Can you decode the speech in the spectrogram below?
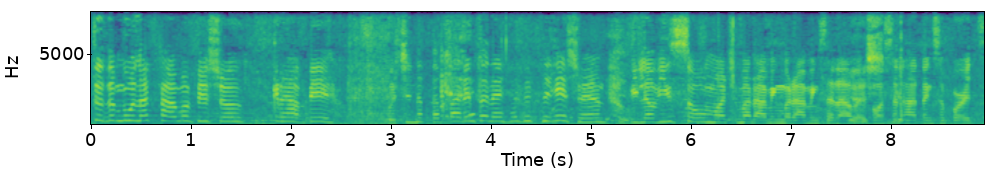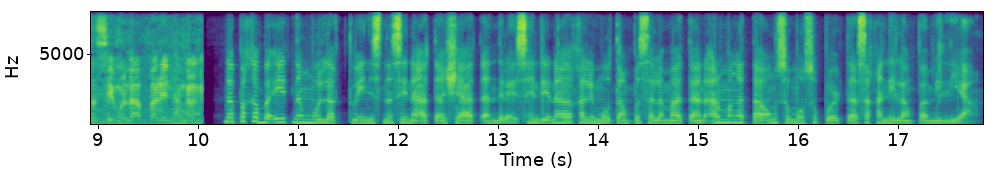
to the Mulak Fam Official. Grabe. Pushing up the buttons and hesitation. We love you so much. Maraming maraming salamat Yes. po sa lahat ng support sa simula pa rin hanggang Napakabait ng Mulak Twins na sina Atasha at Andres. Hindi nakakalimutang pasalamatan ang mga taong sumusuporta sa kanilang pamilya.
